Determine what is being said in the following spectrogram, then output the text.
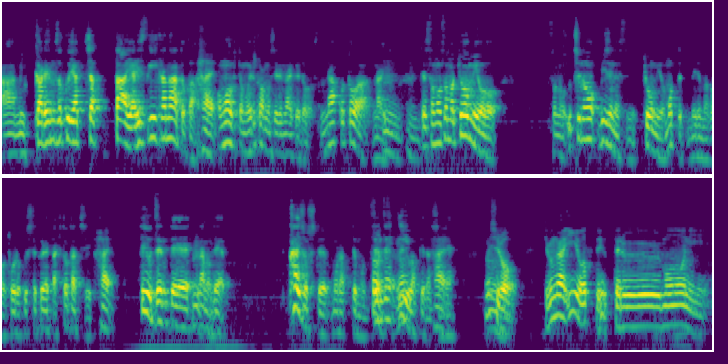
あー3日連続やっちゃった、やりすぎかなとかはい、思う人もいるかもしれないけど、そんなことはないと。うんうんで、そもそも興味を、その、うちのビジネスに興味を持ってメルマガを登録してくれた人たちっはい。ていう前提なので、解除してもらっても全然いいわけだしね。そうですよねむしろ、自分がいいよって言ってるものに、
